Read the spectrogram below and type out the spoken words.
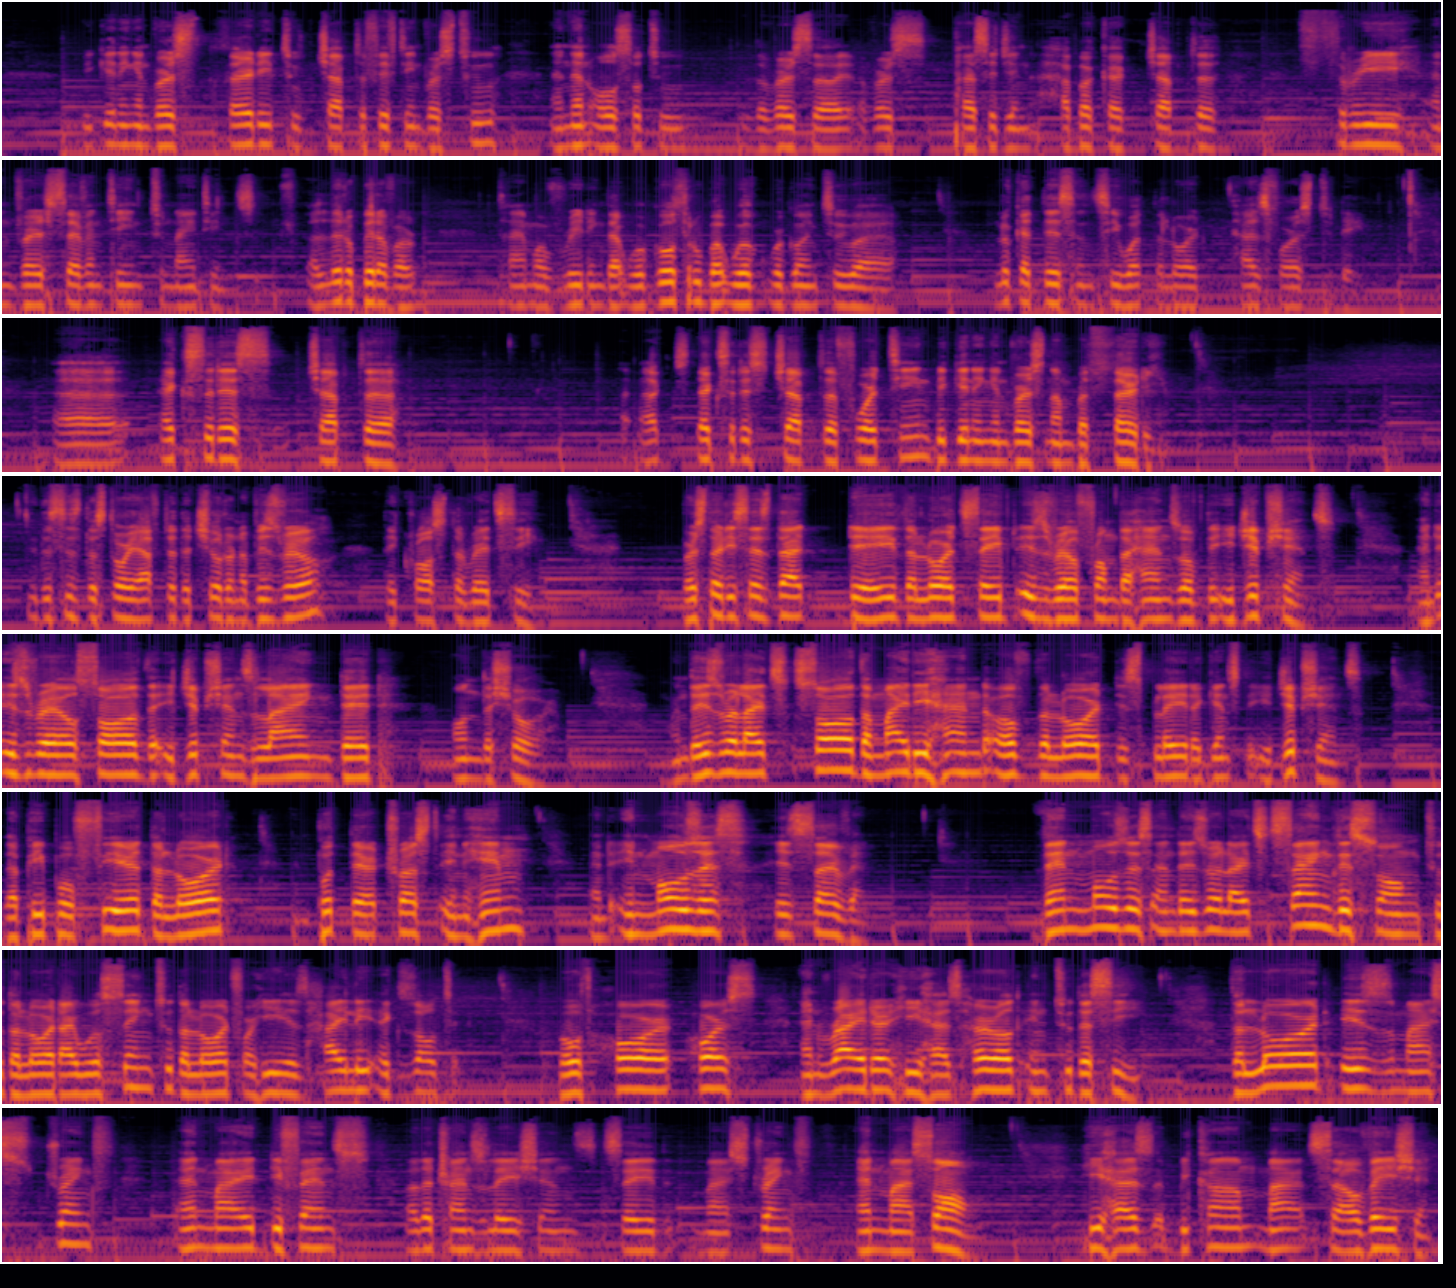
beginning in verse 30 to chapter 15, verse 2, and then also to the verse uh, verse passage in Habakkuk chapter 3 and verse 17 to 19. It's a little bit of a time of reading that we'll go through, but we we are going to uh, look at this and see what the Lord has for us today. Uh, Exodus chapter Exodus chapter 14 beginning in verse number 30. This is the story after the children of Israel they crossed the Red Sea. Verse 30 says that day the Lord saved Israel from the hands of the Egyptians and Israel saw the Egyptians lying dead on the shore. When the Israelites saw the mighty hand of the Lord displayed against the Egyptians, the people feared the Lord and put their trust in him and in Moses, his servant. Then Moses and the Israelites sang this song to the Lord I will sing to the Lord, for he is highly exalted. Both horse and rider he has hurled into the sea. The Lord is my strength and my defense. Other translations say, my strength and my song. He has become my salvation.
